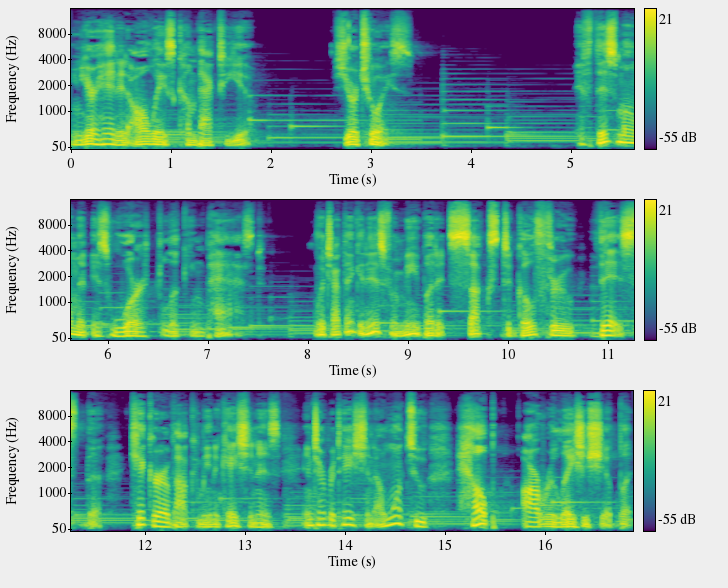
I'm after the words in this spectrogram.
In your head, it always come back to you. It's your choice. If this moment is worth looking past, which I think it is for me, but it sucks to go through this. The kicker about communication is interpretation. I want to help our relationship, but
